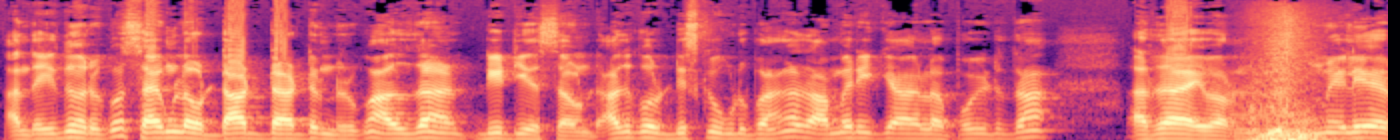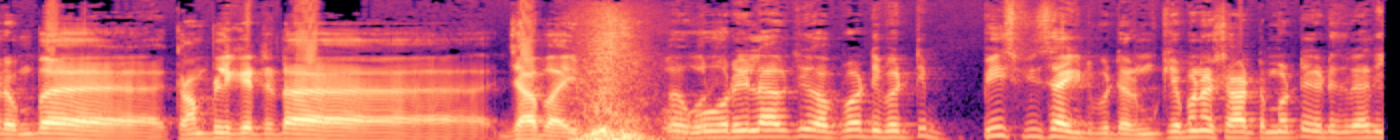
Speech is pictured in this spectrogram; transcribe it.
அந்த இதுவும் இருக்கும். சவுண்டில் ஒரு டாட் டாட்டுன்னு இருக்கும். அதுதான் டிடிஎஸ் சவுண்ட் அதுக்கு ஒரு டிஸ்க் கொடுப்பாங்க. அது அமெரிக்காவில் போயிட்டு தான் அதாகி வரணும். உண்மையிலேயே ரொம்ப காம்ப்ளிகேட்டடாக ஜாப் ஆகி போச்சு. ஒரு இலாவச்சு போட்டி வெட்டி பீஸ் பீஸ் ஆகிட்டு போயிட்டார். முக்கியமான ஷாட்டை மட்டும் எடுக்கிறாரு.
